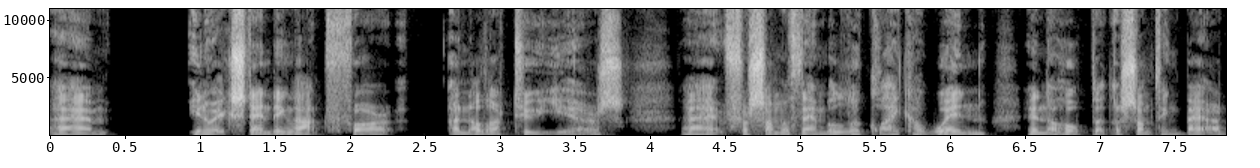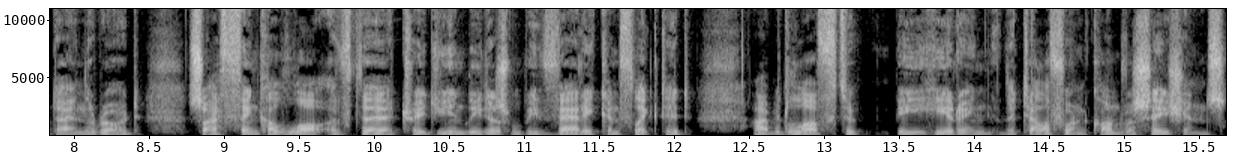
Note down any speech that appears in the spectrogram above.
Um, you know, extending that for another two years uh, for some of them will look like a win in the hope that there's something better down the road. So I think a lot of the trade union leaders will be very conflicted. I would love to be hearing the telephone conversations.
